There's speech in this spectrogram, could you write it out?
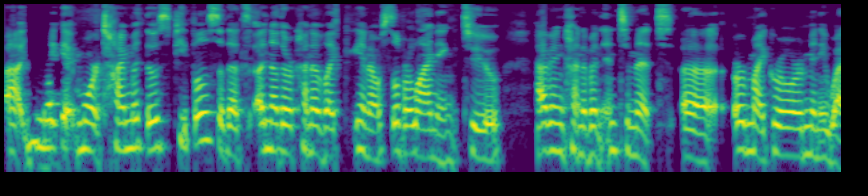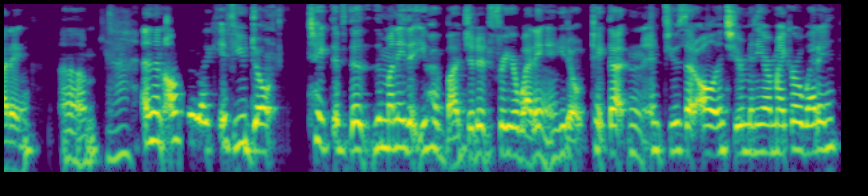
uh, you might get more time with those people. So that's another kind of like, you know, silver lining to having kind of an intimate uh, or micro or mini wedding. Um, yeah. And then also, like, if you don't take if the, the money that you have budgeted for your wedding and you don't take that and infuse that all into your mini or micro wedding,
